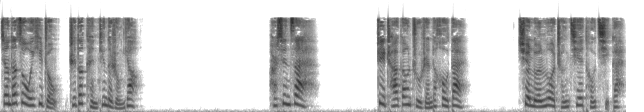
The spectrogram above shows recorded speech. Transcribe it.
将它作为一种值得肯定的荣耀。而现在。这茶缸主人的后代，却沦落成街头乞丐。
